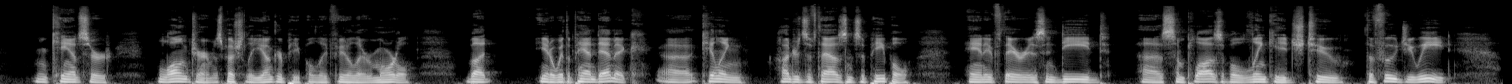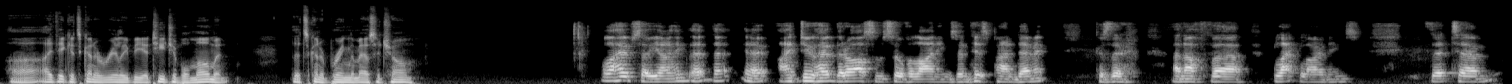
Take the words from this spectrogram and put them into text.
cancer long term, especially younger people. They feel they're mortal, but you know, with the pandemic uh, killing hundreds of thousands of people, and if there is indeed uh, some plausible linkage to the food you eat, uh, I think it's going to really be a teachable moment that's going to bring the message home. Well, I hope so. Yeah, I think that that you know, I do hope there are some silver linings in this pandemic because there are enough uh, black linings that. Um,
